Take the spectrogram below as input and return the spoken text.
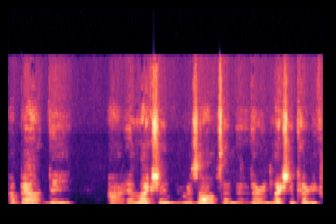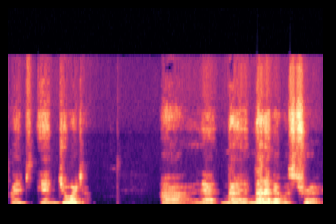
about the uh, election results and the, their election integrity claims in Georgia. Uh, that none of, none of it was true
